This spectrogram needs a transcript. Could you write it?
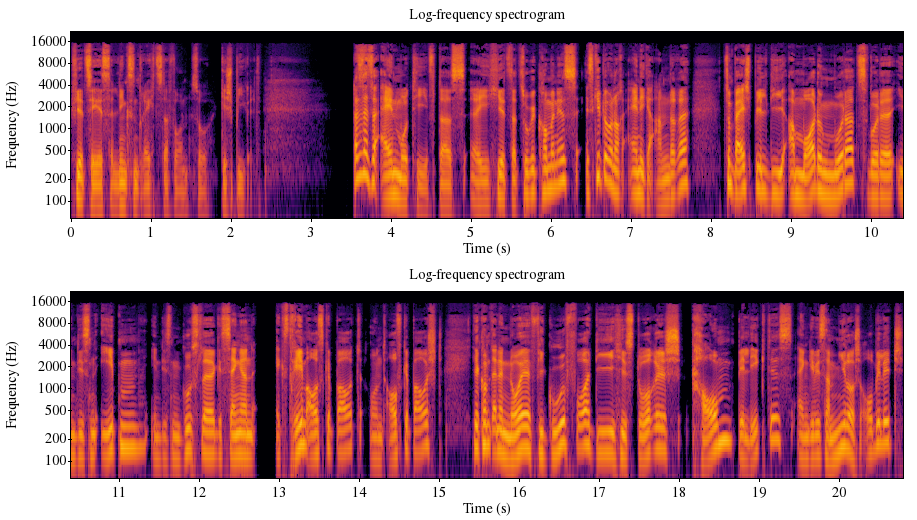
vier Cs links und rechts davon so gespiegelt. Das ist also ein Motiv, das äh, hier jetzt dazugekommen ist. Es gibt aber noch einige andere. Zum Beispiel die Ermordung Murads wurde in diesen Eben, in diesen Gusle-Gesängen extrem ausgebaut und aufgebauscht. Hier kommt eine neue Figur vor, die historisch kaum belegt ist, ein gewisser Milos Obilic.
